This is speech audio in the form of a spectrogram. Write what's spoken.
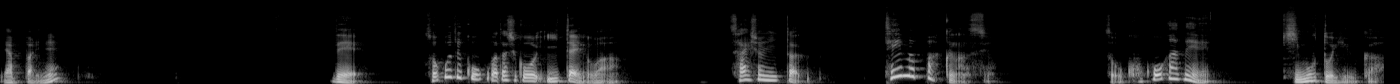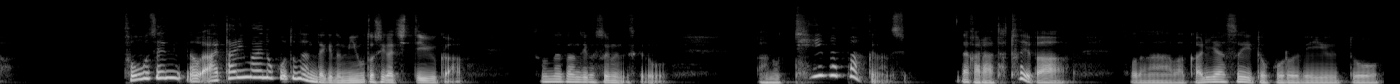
やっぱりね。で、そこでこう、私こう言いたいのは、最初に言ったテーマパークなんですよ。そう、ここがね、肝というか、当然、当たり前のことなんだけど見落としがちっていうか、そんな感じがするんですけど、あの、テーマパークなんですよ。だから、例えば、そうだな、わかりやすいところで言うと、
